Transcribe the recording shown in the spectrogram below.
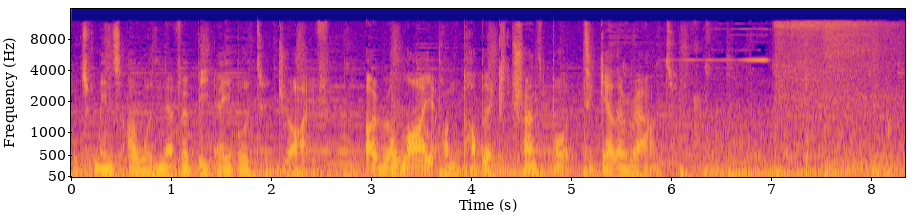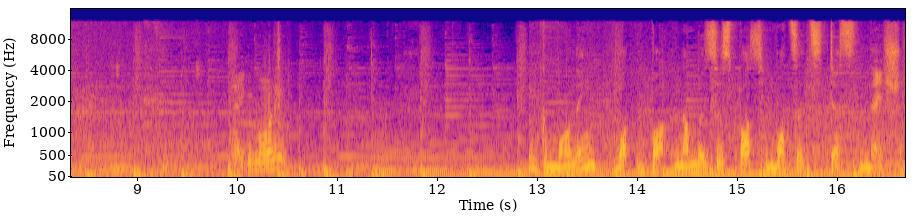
which means I will never be able to drive. I rely on public transport to get around. Hey, good morning. Good morning. What bu- number is this bus and what's its destination?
